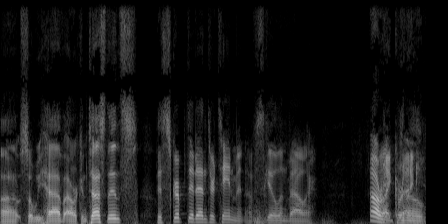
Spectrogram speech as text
Uh, so we have our contestants. The scripted entertainment of skill and valor. All right, Greg. know.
